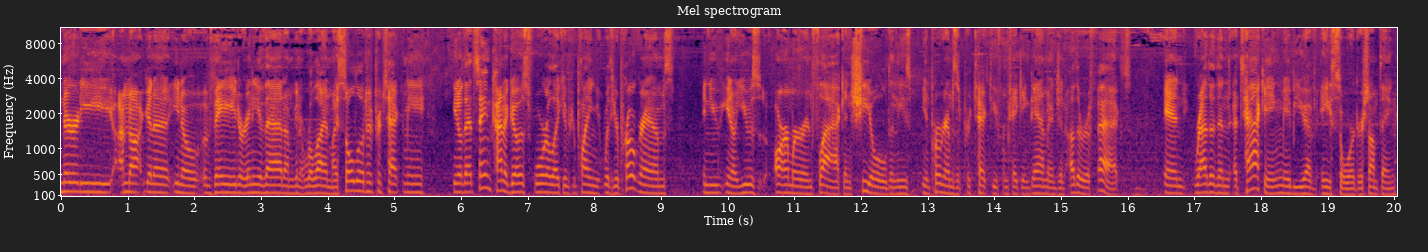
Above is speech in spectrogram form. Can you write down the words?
nerdy, I'm not gonna you know evade or any of that. I'm gonna rely on my solo to protect me. You know that same kind of goes for like if you're playing with your programs and you you know use armor and flak and shield and these you know, programs that protect you from taking damage and other effects. And rather than attacking, maybe you have a sword or something,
